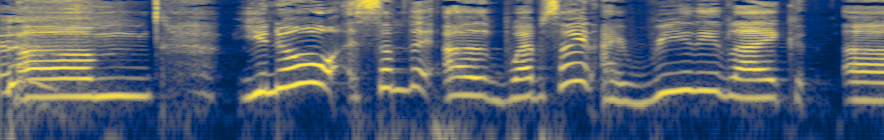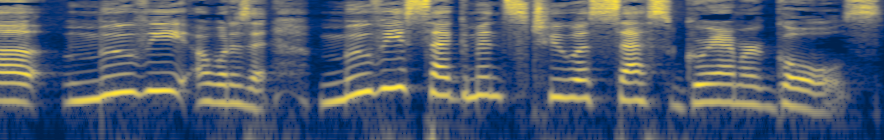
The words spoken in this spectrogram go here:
um, you know something a website I really like. Uh, movie. Oh, what is it? Movie segments to assess grammar goals.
